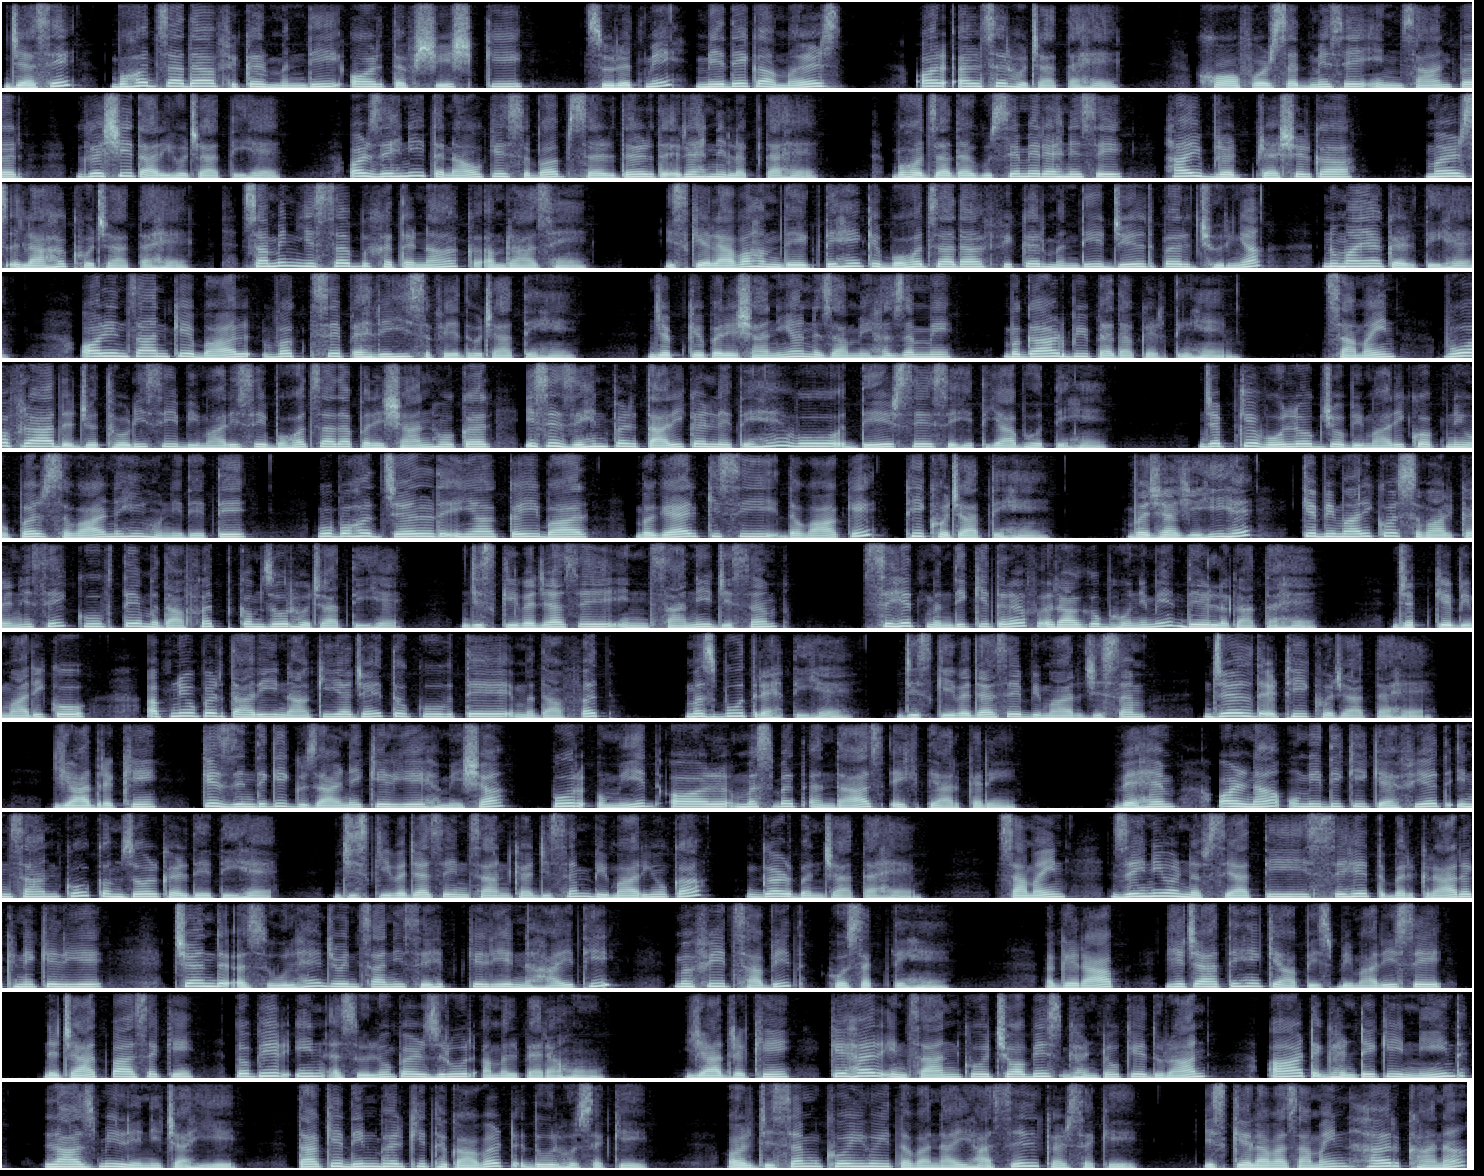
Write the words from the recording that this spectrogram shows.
جیسے بہت زیادہ فکر مندی اور تفشیش کی صورت میں میدے کا مرض اور السر ہو جاتا ہے۔ خوف اور صدمے سے انسان پر غشی تاری ہو جاتی ہے اور ذہنی تناؤ کے سبب سر درد رہنے لگتا ہے۔ بہت زیادہ غصے میں رہنے سے ہائی بلڈ پریشر کا مرض لاحق ہو جاتا ہے۔ سامن، یہ سب خطرناک امراض ہیں۔ اس کے علاوہ ہم دیکھتے ہیں کہ بہت زیادہ فکر مندی جلد پر جھریاں نمایاں کرتی ہے اور انسان کے بال وقت سے پہلے ہی سفید ہو جاتے ہیں جبکہ پریشانیاں نظام ہضم میں بگاڑ بھی پیدا کرتی ہیں۔ سامعین، وہ افراد جو تھوڑی سی بیماری سے بہت زیادہ پریشان ہو کر اسے ذہن پر طاری کر لیتے ہیں، وہ دیر سے صحت یاب ہوتے ہیں۔ جبکہ وہ لوگ جو بیماری کو اپنے اوپر سوار نہیں ہونے دیتے وہ بہت جلد یا کئی بار بغیر کسی دوا کے ٹھیک ہو جاتے ہیں۔ وجہ یہی ہے کہ بیماری کو سوار کرنے سے قوت مدافعت کمزور ہو جاتی ہے، جس کی وجہ سے انسانی جسم صحت مندی کی طرف راغب ہونے میں دیر لگاتا ہے۔ جبکہ بیماری کو اپنے اوپر طاری نہ کیا جائے تو قوت مدافعت مضبوط رہتی ہے، جس کی وجہ سے بیمار جسم جلد ٹھیک ہو جاتا ہے۔ یاد رکھیں کہ زندگی گزارنے کے لیے ہمیشہ پر امید اور مثبت انداز اختیار کریں۔ وہم اور نا امیدی کی کیفیت انسان کو کمزور کر دیتی ہے، جس کی وجہ سے انسان کا جسم بیماریوں کا گڑھ بن جاتا ہے۔ سامعین، ذہنی اور نفسیاتی صحت برقرار رکھنے کے لیے چند اصول ہیں جو انسانی صحت کے لیے نہایت ہی مفید ثابت ہو سکتے ہیں۔ اگر آپ یہ چاہتے ہیں کہ آپ اس بیماری سے نجات پا سکیں، تو پھر ان اصولوں پر ضرور عمل پیرا ہوں۔ یاد رکھیں کہ ہر انسان کو چوبیس گھنٹوں کے دوران آٹھ گھنٹے کی نیند لازمی لینی چاہیے تاکہ دن بھر کی تھکاوٹ دور ہو سکے اور جسم کھوئی ہوئی توانائی حاصل کر سکے۔ اس کے علاوہ سامعین، ہر کھانا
